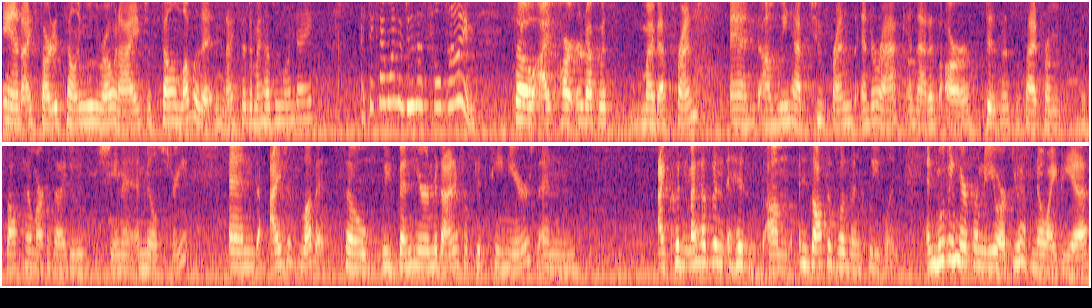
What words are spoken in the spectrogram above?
and I started selling LuLaRoe, and I just fell in love with it. And I said to my husband one day, I think I want to do this full time. So I partnered up with my best friend, and um, we have two friends and a rack, and that is our business aside from the Southtown market that I do with Sheena and Mill Street. And I just love it. So we've been here in Medina for 15 years, and I couldn't. My husband, his um, his office was in Cleveland, and moving here from New York, you have no idea.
